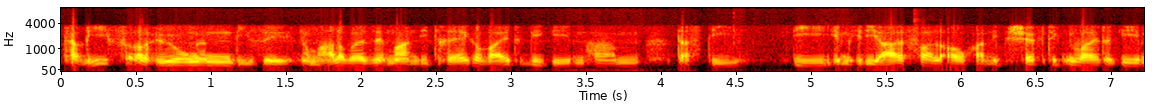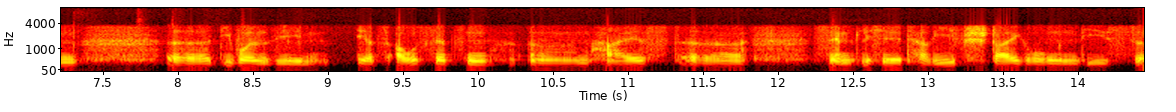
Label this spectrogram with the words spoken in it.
Tariferhöhungen, die sie normalerweise immer an die Träger weitergegeben haben, dass die die im Idealfall auch an die Beschäftigten weitergeben. die wollen sie jetzt aussetzen. Ähm, heißt, sämtliche Tarifsteigerungen, die es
